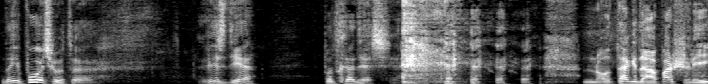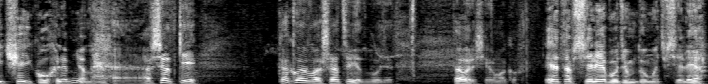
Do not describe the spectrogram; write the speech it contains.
Да и почва-то везде подходящая. Ну, тогда пошли чайку хлебнем. а? А все-таки какой ваш ответ будет, товарищ Ермаков? Это в селе будем думать, в селе.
